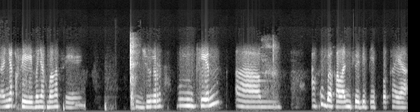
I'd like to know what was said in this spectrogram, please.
Banyak sih, banyak banget sih. Jujur, mungkin em, aku bakalan jadi tipe kayak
